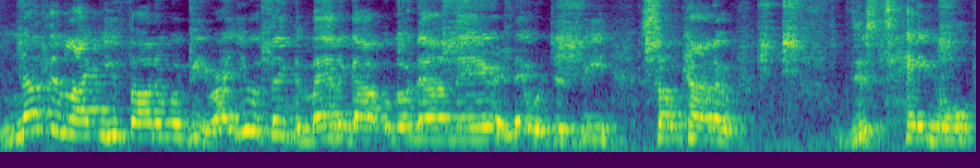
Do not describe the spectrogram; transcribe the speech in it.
Nothing like you thought it would be, right? You would think the man of God would go down there and there would just be some kind of this table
